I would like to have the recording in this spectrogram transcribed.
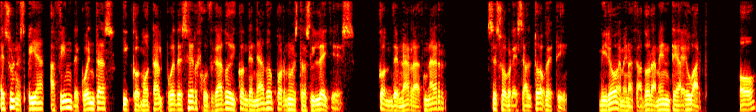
Es un espía, a fin de cuentas, y como tal puede ser juzgado y condenado por nuestras leyes. ¿Condenar a Aznar? Se sobresaltó Betty. Miró amenazadoramente a Ewart. Oh,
